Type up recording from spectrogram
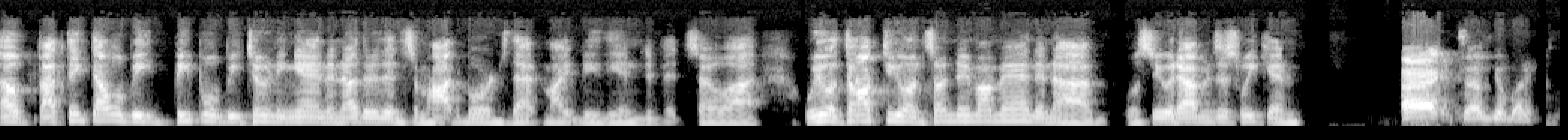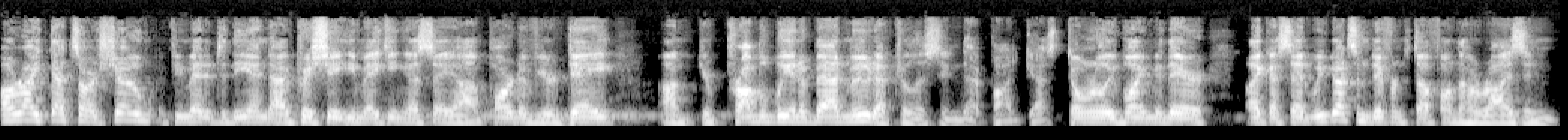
Oh, I think that will be people will be tuning in, and other than some hot boards, that might be the end of it. So uh, we will talk to you on Sunday, my man, and uh, we'll see what happens this weekend. All right, sounds good, buddy. All right, that's our show. If you made it to the end, I appreciate you making us a uh, part of your day. Um, you're probably in a bad mood after listening to that podcast. Don't really blame me there. Like I said, we've got some different stuff on the horizon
